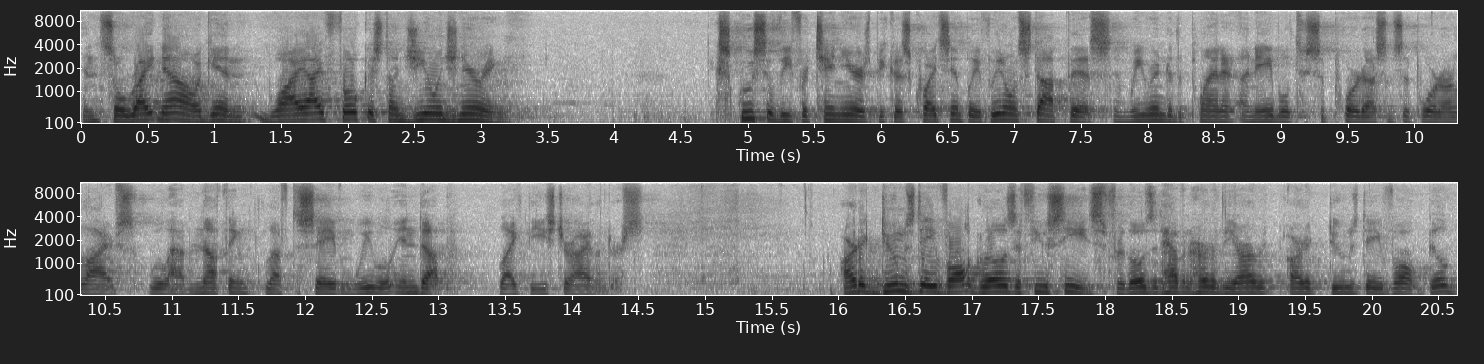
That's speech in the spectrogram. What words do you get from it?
And so right now, again, why I focused on geoengineering exclusively for 10 years because quite simply, if we don't stop this and we render the planet unable to support us and support our lives, we'll have nothing left to save and we will end up like the Easter Islanders. Arctic Doomsday Vault grows a few seeds. For those that haven't heard of the Arctic Doomsday Vault, Bill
